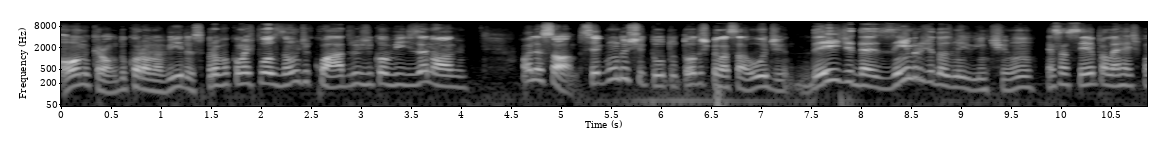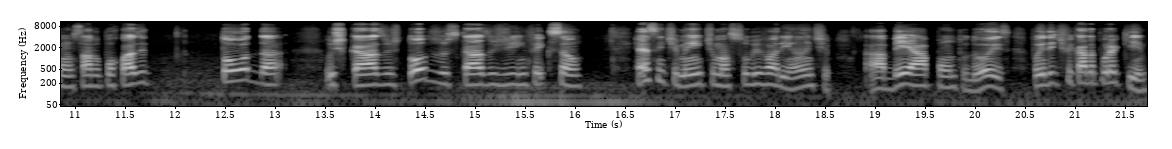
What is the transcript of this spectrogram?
Omicron do coronavírus provocou uma explosão de quadros de Covid-19 Olha só, segundo o Instituto Todos pela Saúde, desde dezembro de 2021, essa cepa é responsável por quase toda os casos, todos os casos de infecção. Recentemente, uma subvariante, a BA.2, foi identificada por aqui.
